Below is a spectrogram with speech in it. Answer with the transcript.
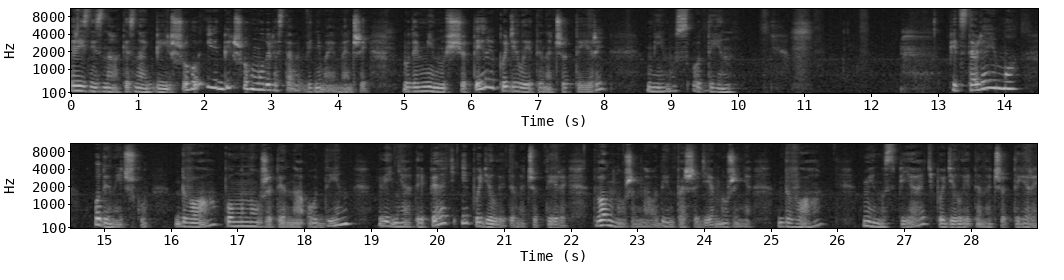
Різні знаки, знак більшого, і від більшого модуля ставимо, віднімаємо менший. Буде мінус 4 поділити на 4, мінус 1. Підставляємо одиничку. 2 помножити на 1, відняти 5 і поділити на 4. 2 множимо на 1, перша дія множення 2, мінус 5 поділити на 4.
